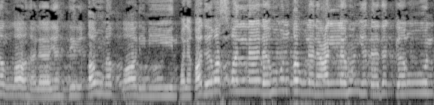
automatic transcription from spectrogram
الله لا يهدي القوم الظالمين ولقد وصلنا لهم القول لعلهم يتذكرون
